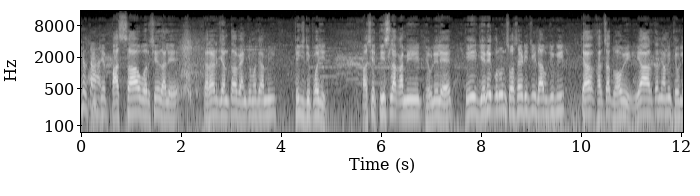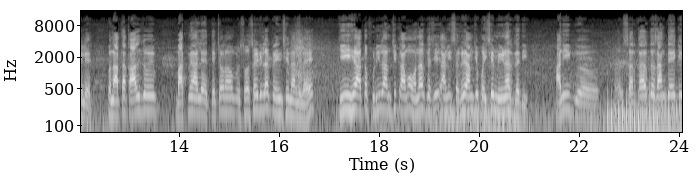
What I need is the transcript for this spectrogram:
ठेवता आमचे पाच सहा वर्षे झाले कराड जनता बँकेमध्ये आम्ही फिक्स डिपॉझिट असे तीस लाख आम्ही ठेवलेले आहेत. ते जेणेकरून सोसायटीची डागजुगी त्या खर्चात व्हावी या अर्थाने आम्ही ठेवलेले आहेत. पण आता काल जो बातम्या आल्या आहेत त्याच्यावर सोसायटीला टेन्शन आलेलं आहे. की हे आता पुढील आमची कामं होणार कशी? आणि सगळे आमचे पैसे मिळणार कधी? आणि सरकार तर सांगते की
